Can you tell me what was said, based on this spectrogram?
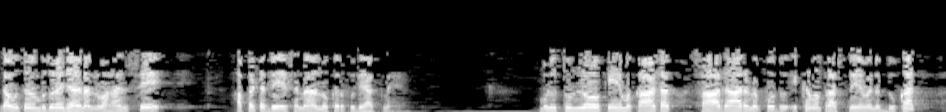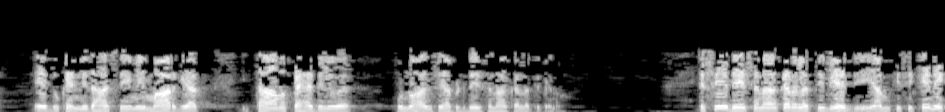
ගෞතම බුදුරජාණන් වහන්සේ අපට දේශනා නොකරපු දෙයක් නැහැ. මුළු තුන් ලෝකේම කාටත් සාධාරණ පොදු එකම ප්‍රශ්නය වන දුකත් ඒ දුකෙන් නිදහස් වීමේ මාර්ගයත් ඊටාම පැහැදිලිව උන්වහන්සේ අපිට දේශනා කරලා තිබෙනවා. එසේ දේශනා කරලා තිබියදී යම්කිසි කෙනෙක්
